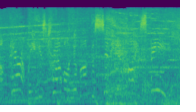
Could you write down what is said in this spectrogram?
Apparently, he's traveling above the city at high speed.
